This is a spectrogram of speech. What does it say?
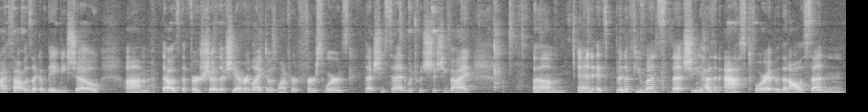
I thought was like a baby show. Um, that was the first show that she ever liked. It was one of her first words that she said, which was Shushybye. Um, and it's been a few months that she hasn't asked for it, but then all of a sudden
